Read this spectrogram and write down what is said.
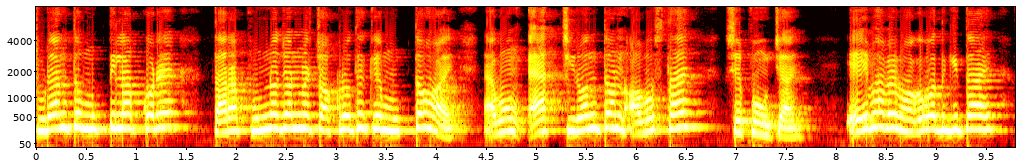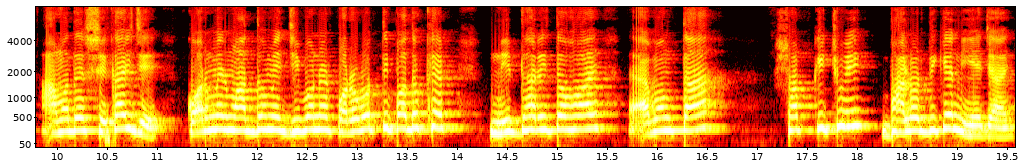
চূড়ান্ত মুক্তি লাভ করে, তারা পুণ্যজন্মের চক্র থেকে মুক্ত হয় এবং এক চিরন্তন অবস্থায় সে পৌঁছায়। এইভাবে ভগবদ্গীতায় আমাদের শেখায় যে, কর্মের মাধ্যমে জীবনের পরবর্তী পদক্ষেপ নির্ধারিত হয় এবং তা সব কিছুই ভালোর দিকে নিয়ে যায়।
